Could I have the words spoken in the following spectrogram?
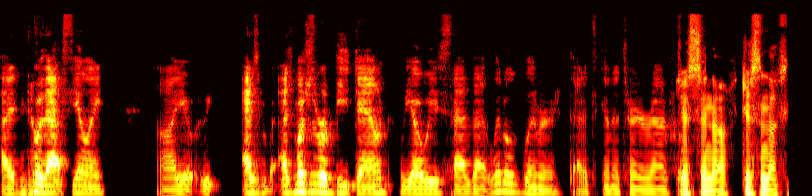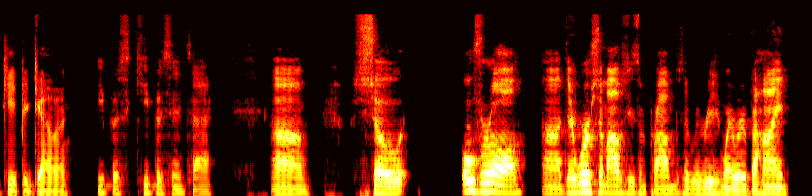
I know that feeling. Uh, you, we, as as much as we're beat down, we always have that little glimmer that it's going to turn around. For just us. enough, just enough to keep it going. Keep us keep us intact. Um, so overall, uh, there were some obviously some problems. That were the reason why we are behind.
